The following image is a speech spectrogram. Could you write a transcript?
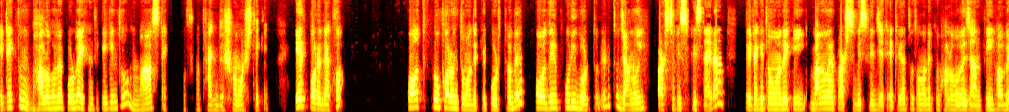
এটা একটু ভালোভাবে পড়বে, এখান থেকে কিন্তু মাস্ট একটা প্রশ্ন থাকবে সমাস থেকে। এরপরে দেখো পদ প্রকরণ তোমাদেরকে পড়তে হবে। পদের পরিবর্তন, এটা তো জানোই পার্টস অফ স্পিচ তাই না? এটাকে তোমাদেরকে বাংলার পার্টস অফ স্পিচ যেটা, এটা তো তোমাদেরকে ভালোভাবে জানতেই হবে।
